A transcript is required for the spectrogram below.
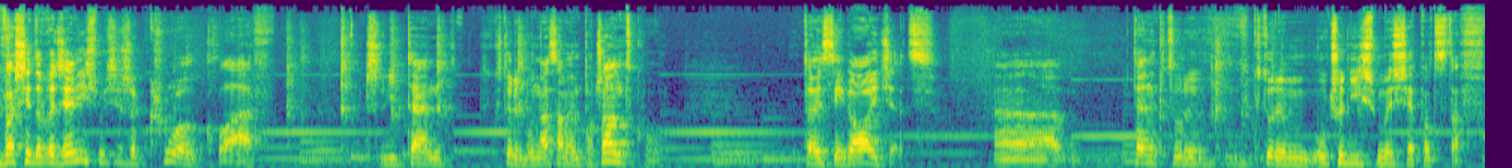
właśnie dowiedzieliśmy się, że Cruel Clef, czyli ten, który był na samym początku, to jest jego ojciec. E, Ten, który, którym uczyliśmy się podstaw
